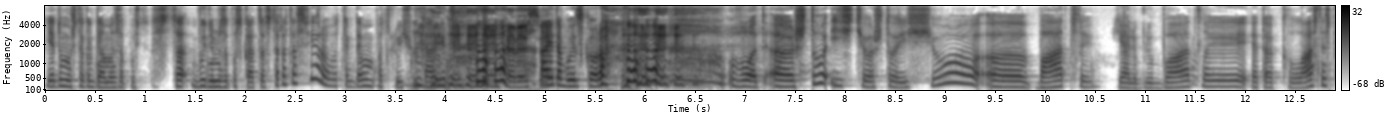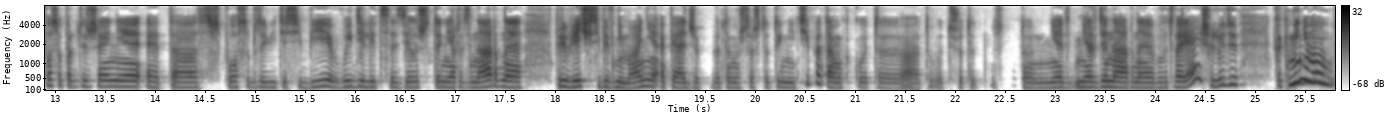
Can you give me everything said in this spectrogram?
Я думаю, что когда мы запу- будем запускаться в стратосферу, вот тогда мы подключим таргет. А это будет скоро. Вот. Э, что еще? Что еще? Э, батлы я люблю батлы, это классный способ продвижения, это способ заявить о себе, выделиться, сделать что-то неординарное, привлечь к себе внимание, опять же, потому что что ты не типа там какой-то, а ты вот что-то неординарное вытворяешь, и люди как минимум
